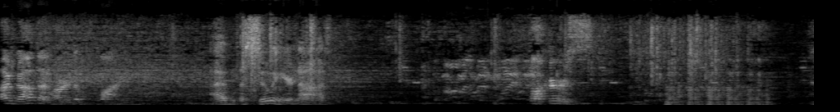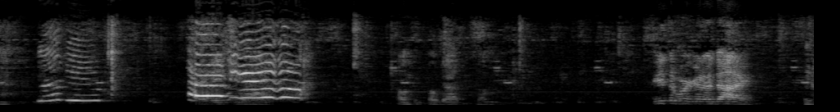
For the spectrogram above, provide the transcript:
I'm not that hard to find. I'm assuming you're not. Fuckers. Love you. Love oh, oh god. Um, Ethan, we're gonna die.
